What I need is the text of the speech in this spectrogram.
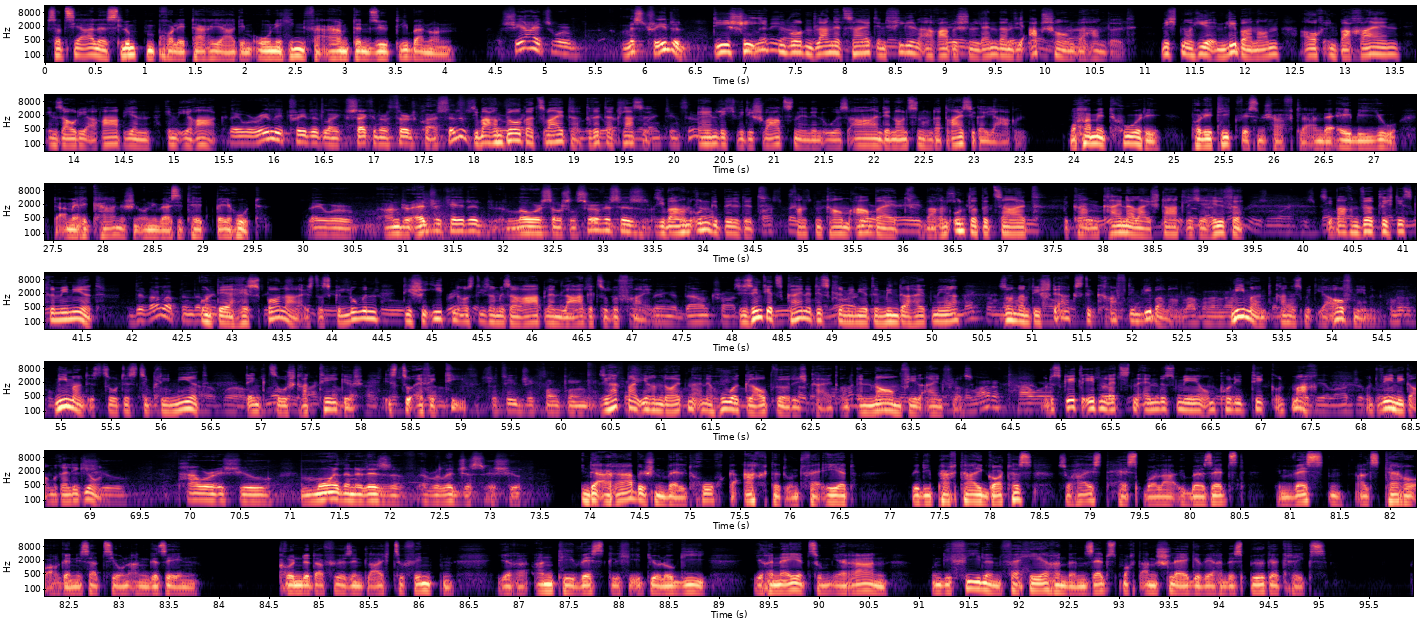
soziales Lumpenproletariat im ohnehin verarmten Südlibanon. Die Schiiten wurden lange Zeit in vielen arabischen Ländern wie Abschaum behandelt. Nicht nur hier im Libanon, auch in Bahrain, in Saudi-Arabien, im Irak. Sie waren Bürger zweiter, dritter Klasse, ähnlich wie die Schwarzen in den USA in den 1930er Jahren. Mohammed Huri, Politikwissenschaftler an der ABU, der amerikanischen Universität Beirut. Sie waren ungebildet, fanden kaum Arbeit, waren unterbezahlt, bekamen keinerlei staatliche Hilfe. Sie waren wirklich diskriminiert. Und der Hezbollah ist es gelungen, die Schiiten aus dieser miserablen Lage zu befreien. Sie sind jetzt keine diskriminierte Minderheit mehr, sondern die stärkste Kraft im Libanon. Niemand kann es mit ihr aufnehmen. Niemand ist so diszipliniert, denkt so strategisch, ist so effektiv. Sie hat bei ihren Leuten eine hohe Glaubwürdigkeit und enorm viel Einfluss. Und es geht eben letzten Endes mehr um Politik und Macht und weniger um Religion power issue more than it is a, religious issue. In der arabischen Welt hoch geachtet und verehrt wird die Partei Gottes, so heißt Hezbollah übersetzt, im Westen als Terrororganisation angesehen. Gründe dafür sind leicht zu finden, ihre anti-westliche Ideologie, ihre Nähe zum Iran und die vielen verheerenden Selbstmordanschläge während des Bürgerkriegs.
